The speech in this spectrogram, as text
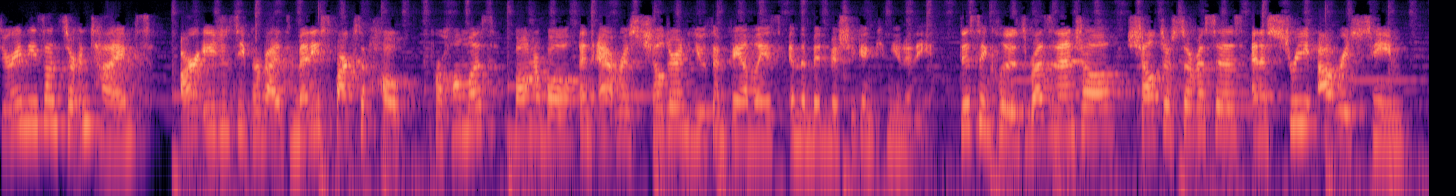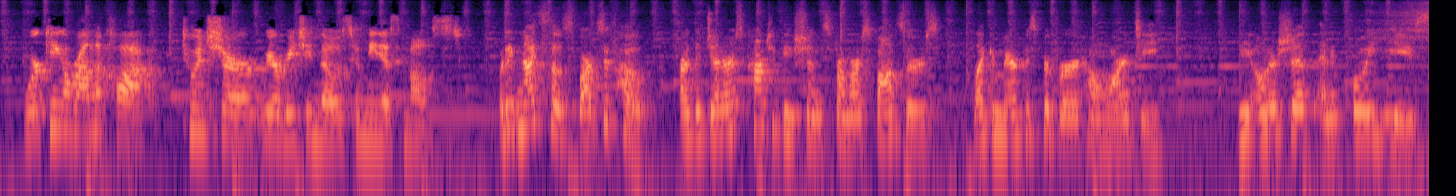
During these uncertain times, our agency provides many sparks of hope for homeless, vulnerable, and at risk children, youth, and families in the Mid Michigan community. This includes residential, shelter services, and a street outreach team working around the clock to ensure we are reaching those who need us most. What ignites those sparks of hope are the generous contributions from our sponsors, like America's Preferred Home Warranty. The ownership and employees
